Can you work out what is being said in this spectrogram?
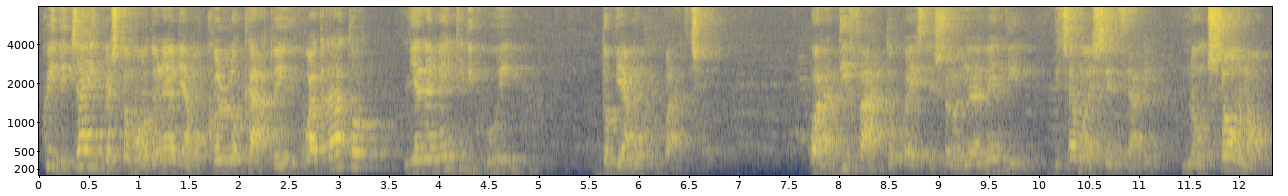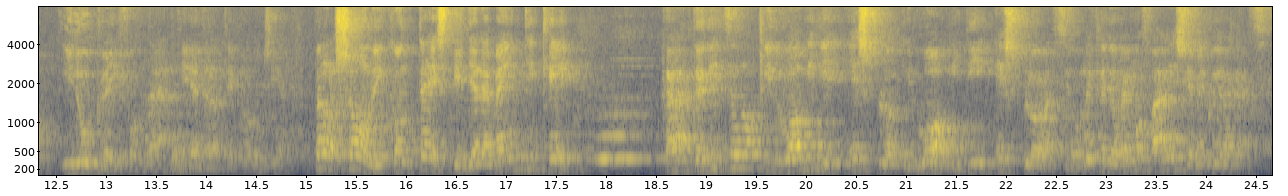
Quindi già in questo modo noi abbiamo collocato e inquadrato gli elementi di cui dobbiamo occuparci. Ora, di fatto questi sono gli elementi, diciamo, essenziali, non sono i nuclei fondanti eh, della tecnologia, però sono i contesti e gli elementi che caratterizzano i luoghi di, esplo, i luoghi di esplorazione che dovremmo fare insieme con i ragazzi.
